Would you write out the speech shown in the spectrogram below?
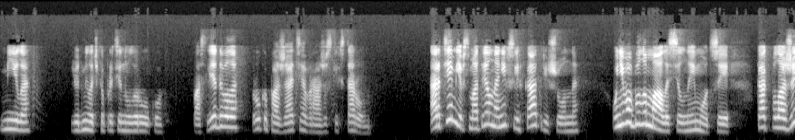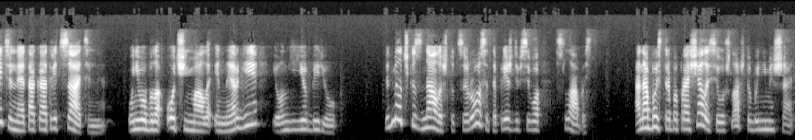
"Мила", Людмилочка протянула руку. Последовало рукопожатие вражеских сторон. Артемьев смотрел на них слегка отрешенно. У него было мало сил на эмоции, как положительные, так и отрицательные. У него было очень мало энергии, и он ее берег. Людмилочка знала, что цирроз это прежде всего слабость. Она быстро попрощалась и ушла, чтобы не мешать.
